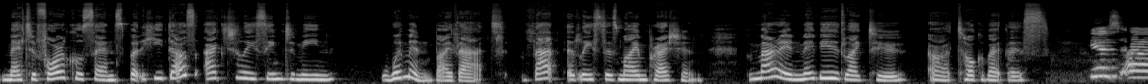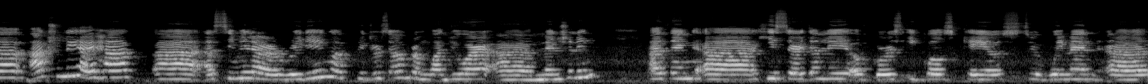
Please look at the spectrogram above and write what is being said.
metaphorical sense but he does actually seem to mean women by that. That at least is my impression. Marion maybe you'd like to uh, talk about this Yes, uh, actually, I have uh, a similar reading of Peterson from what you are uh, mentioning. I think uh, he certainly, of course, equals chaos to women, uh,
